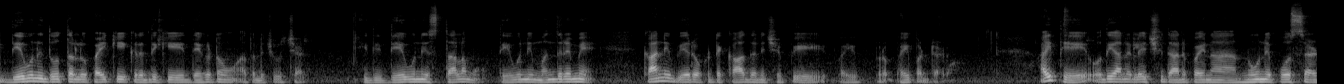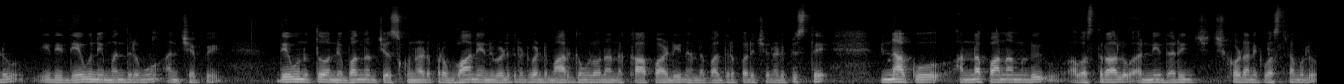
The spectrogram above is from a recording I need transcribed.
దేవుని దూతలు పైకి క్రిందికి దిగటం అతడు చూశాడు ఇది దేవుని స్థలము దేవుని మందిరమే కానీ వేరొకటి కాదని చెప్పి భయ భయపడ్డాడు. అయితే ఉదయాన్నే లేచి దానిపైన నూనె పోసాడు ఇది దేవుని మందిరము అని చెప్పి దేవునితో నిబంధన చేసుకున్నాడు. ప్రభా నేను వెళుతున్నటువంటి మార్గంలో నన్ను కాపాడి నన్ను భద్రపరిచి నడిపిస్తే నాకు అన్నపానములు వస్త్రాలు అన్నీ ధరించుకోవడానికి వస్త్రములు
